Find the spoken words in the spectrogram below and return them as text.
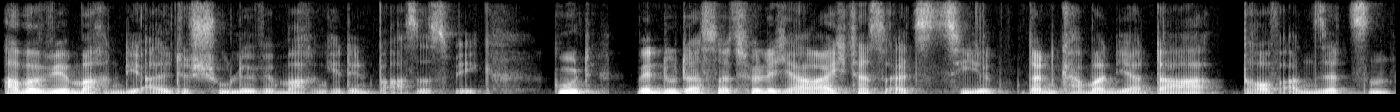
Aber wir machen die alte Schule, wir machen hier den Basisweg. Gut, wenn du das natürlich erreicht hast als Ziel, dann kann man ja da drauf ansetzen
